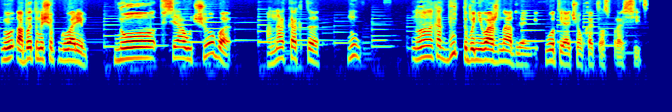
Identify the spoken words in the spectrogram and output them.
Ну, об этом еще поговорим. Но вся учеба, она как-то, ну, ну, она как будто бы не важна для них. Вот я о чем хотел спросить.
